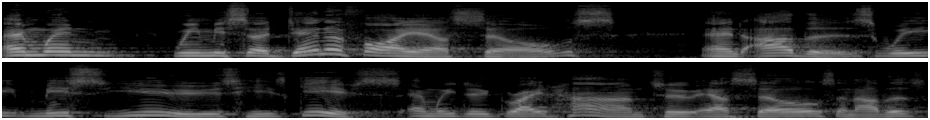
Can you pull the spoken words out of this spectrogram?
And when we misidentify ourselves, and others, we misuse his gifts and we do great harm to ourselves and others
